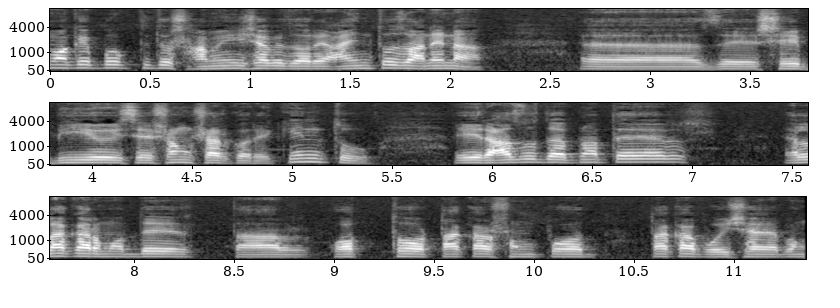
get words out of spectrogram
আমাকে প্রকৃত স্বামী হিসাবে ধরে। আইন তো জানে না যে সে বিয়ে হয়েছে সংসার করে। কিন্তু এই রাজু দেবনাথের এলাকার মধ্যে তার অর্থ, টাকা সম্পদ, টাকা পয়সা এবং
